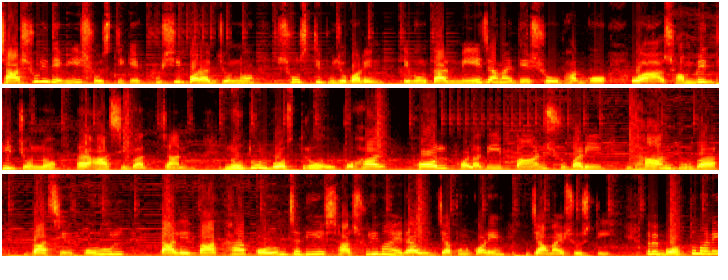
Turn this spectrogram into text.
শাশুড়ি দেবী ষষ্ঠীকে খুশি করার জন্য ষষ্ঠী পুজো করেন এবং তার মেয়ে জামাইদের সৌভাগ্য ও সমৃদ্ধির জন্য তার আশীর্বাদ চান। নতুন বস্ত্র, উপহার, ফল, ফলাদি, পান, সুপারি, ধান, দুর্বা, বাঁশের করুল তালের পাখা করমচা দিয়ে শাশুড়ি মায়েরা উদযাপন করেন জামাই ষষ্ঠী। তবে বর্তমানে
